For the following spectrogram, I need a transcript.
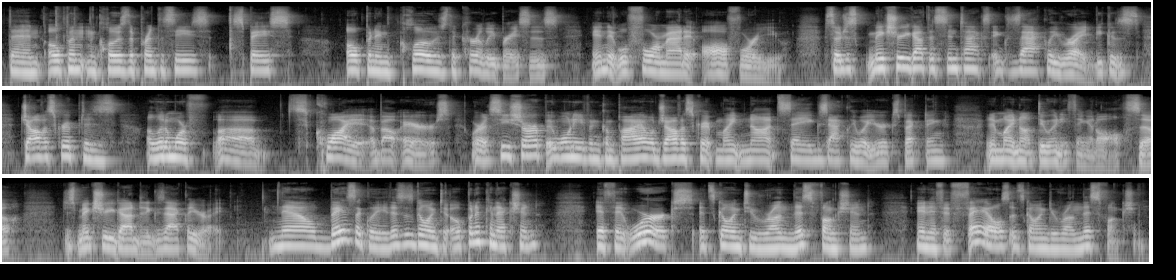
then open and close the parentheses, space, open and close the curly braces, and it will format it all for you. So just make sure you got the syntax exactly right because JavaScript is a little more uh, quiet about errors. Whereas C Sharp, it won't even compile. JavaScript might not say exactly what you're expecting, and it might not do anything at all. So just make sure you got it exactly right. Now, basically, this is going to open a connection. If it works, it's going to run this function, and if it fails, it's going to run this function.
